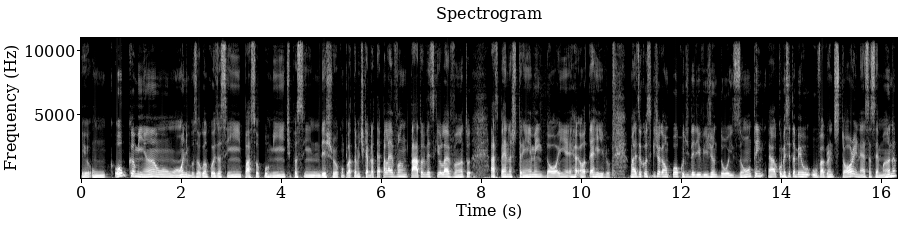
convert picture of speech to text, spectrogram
um, ou um caminhão, ou um ônibus, alguma coisa assim, passou por mim, tipo assim, me deixou completamente quebrado. Até para levantar, toda vez que eu levanto, as pernas tremem, doem, é, é, terrível. Mas eu consegui jogar um pouco de The Division 2 ontem. Eu comecei também o, o Vagrant Story, né? Essa semana.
